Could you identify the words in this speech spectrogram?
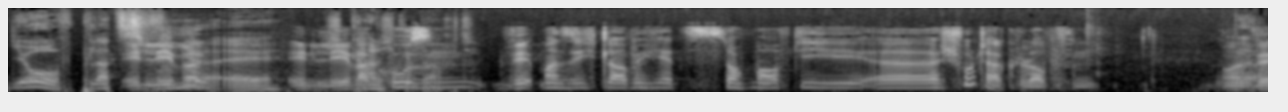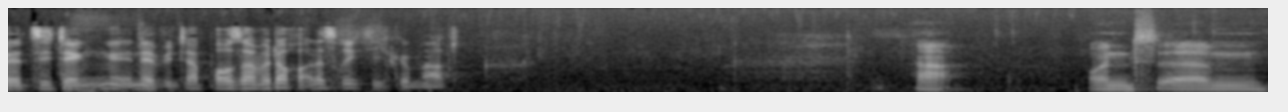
Jo, Platz In, 4, Lever ey. in Leverkusen wird man sich, glaube ich, jetzt nochmal auf die äh, Schulter klopfen. Und Ja. wird sich denken, in der Winterpause haben wir doch alles richtig gemacht. Ja. Und ähm,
